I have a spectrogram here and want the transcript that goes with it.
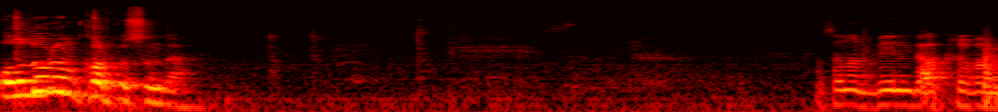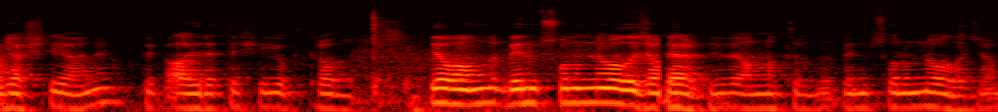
olurum korkusunda. Hasan abi benim bir akrabam yaşlı yani. Pek ahirette şey yok Trabzon. Devamlı benim sonum ne olacağım derdi ve anlatırdı. Benim sonum ne olacağım.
